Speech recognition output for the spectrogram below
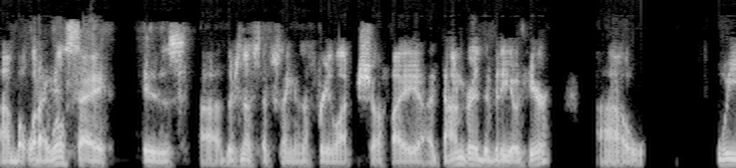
Um, but what I will say is uh, there's no such thing as a free lunch. So if I uh, downgrade the video here, uh, we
